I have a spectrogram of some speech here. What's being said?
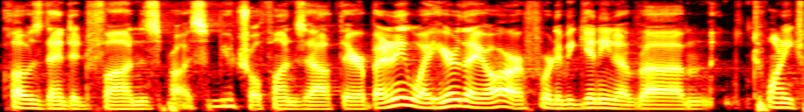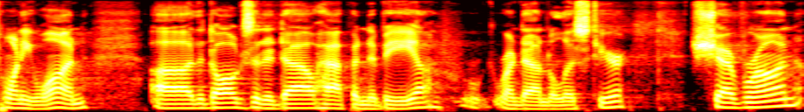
closed ended funds, probably some mutual funds out there. But anyway, here they are for the beginning of um, 2021. Uh, the dogs at a Dow happen to be, uh, run down the list here Chevron,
